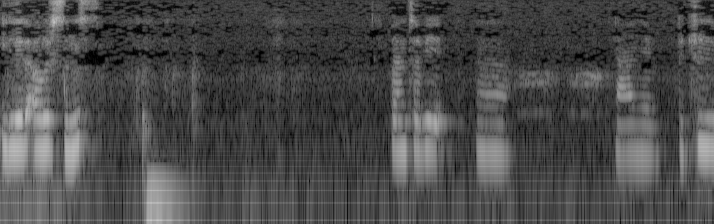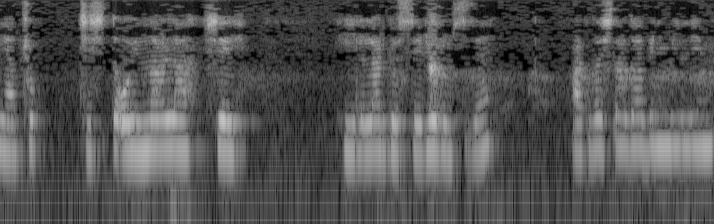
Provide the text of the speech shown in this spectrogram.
ileri alırsınız. Ben tabii e, yani bütün ya çok çeşitli oyunlarla şey hileler gösteriyorum size. Arkadaşlar da benim bildiğim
